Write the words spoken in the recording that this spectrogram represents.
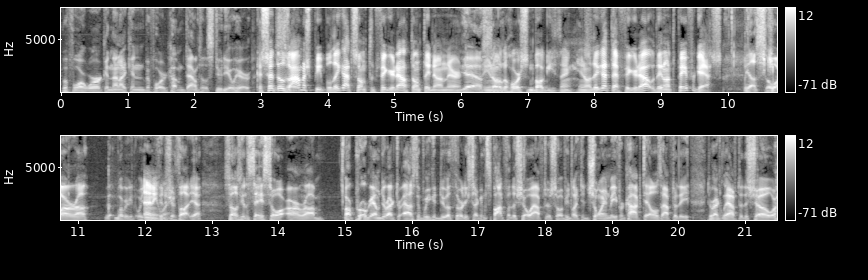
before work, and then I can before come down to the studio here. I said those So- Amish people, they got something figured out, don't they, down there? Yeah, You know, the horse and buggy thing. You know, they got that figured out. They don't have to pay for gas. Yeah. So our uh, what were you, Anyway. finish your thought? Yeah. So I was going to say. So our um, our program director asked if we could do a 30 second spot for the show after. So if you'd like to join me for cocktails after the directly after the show, or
